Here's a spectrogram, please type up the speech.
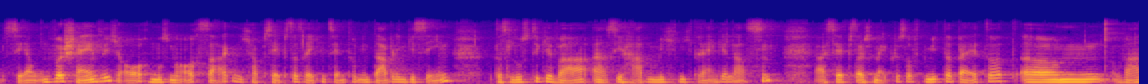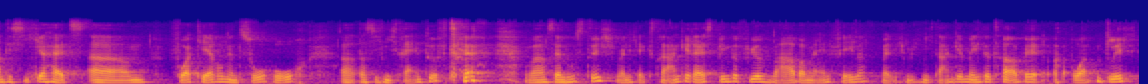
sehr unwahrscheinlich auch, muss man auch sagen. Ich habe selbst das Rechenzentrum in Dublin gesehen. Das Lustige war, äh, sie haben mich nicht reingelassen. Äh, selbst als Microsoft-Mitarbeiter ähm, waren die Sicherheitsvorkehrungen so hoch, äh, dass ich nicht rein durfte. War sehr lustig, weil ich extra angereist bin dafür, war aber mein Fehler, weil ich mich nicht angemeldet habe, ordentlich.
